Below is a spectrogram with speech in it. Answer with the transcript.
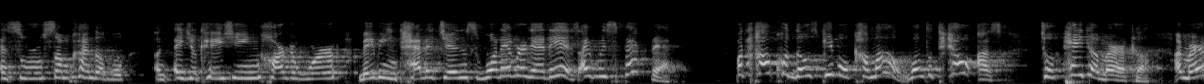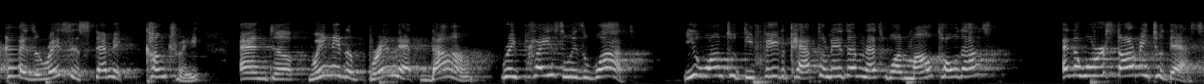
and through some kind of education, hard work, maybe intelligence, whatever that is. I respect that. But how could those people come out, want to tell us to hate America? America is a racist systemic country, and uh, we need to bring that down. Replace with what? You want to defeat capitalism? That's what Mao told us. And we're starving to death.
